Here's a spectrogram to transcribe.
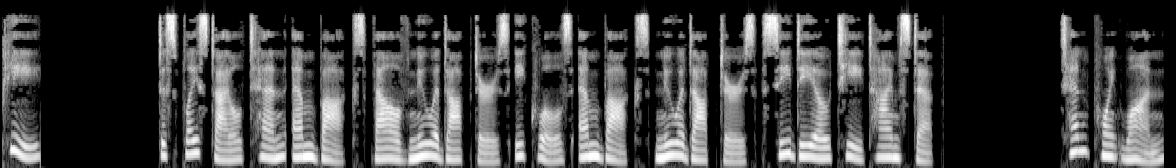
P. Display style 10 m box valve new adopters equals m box new adopters. Cdot time step. 10.1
